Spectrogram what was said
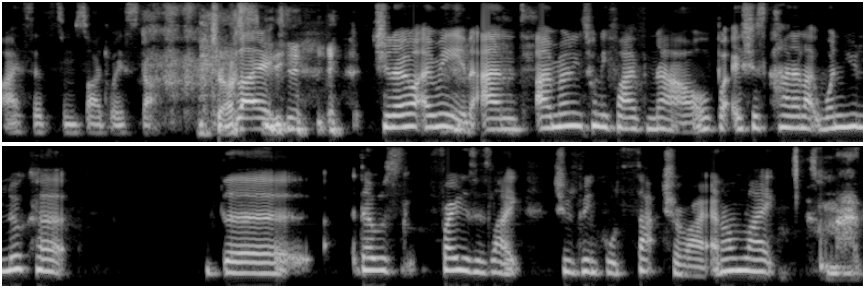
I said some sideways stuff. Like-. Do you know what I mean? And I'm only 25 now, but it's just kind of like when you look at the there was phrases like she was being called Thatcherite, and I'm like, it's mad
